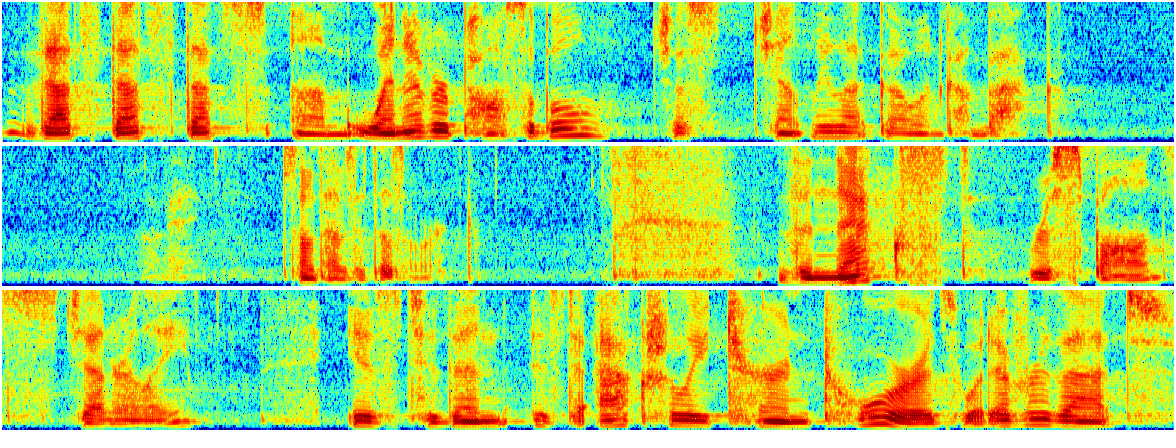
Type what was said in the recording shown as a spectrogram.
that's that's that's um, whenever possible, just gently let go and come back. Okay. Sometimes it doesn't work. The next response, generally, is to then is to actually turn towards whatever that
